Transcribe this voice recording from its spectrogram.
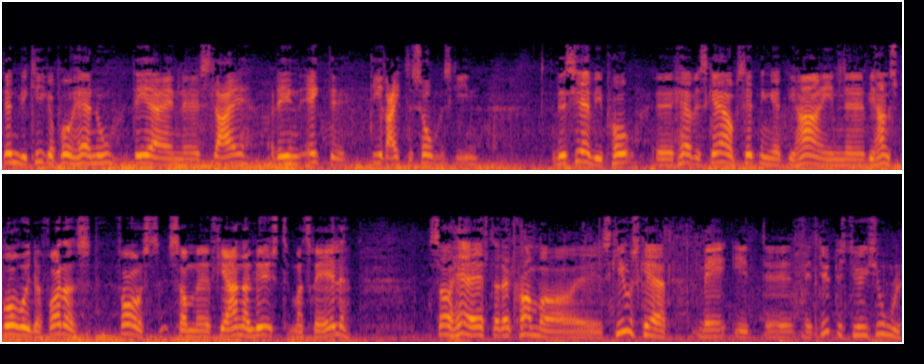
Den vi kigger på her nu, det er en øh, sleje, og det er en ægte direkte såmaskine. Og det ser vi på øh, her ved skæreopsætningen, at vi har en, øh, vi har en sporrytter for os, for os som øh, fjerner løst materiale. Så herefter der kommer øh, skiveskæret med et øh, med dybdestyringshjul,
